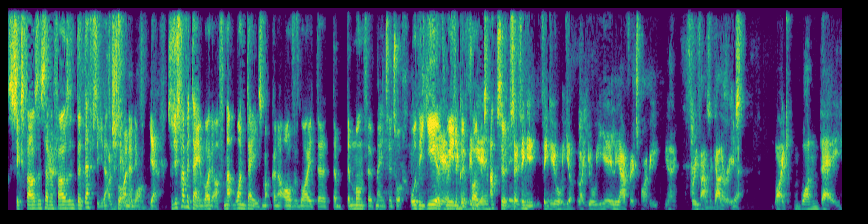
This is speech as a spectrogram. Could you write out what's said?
six thousand, seven thousand. The deficit you'd have to put on it any one. yeah. So just have a day and write it off, and that one day is not going to override the, the the month of maintenance or, or the year Yeah, of really good of progress. year. Absolutely. so think think your your- like your yearly average might be you know 3000 calories like one day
